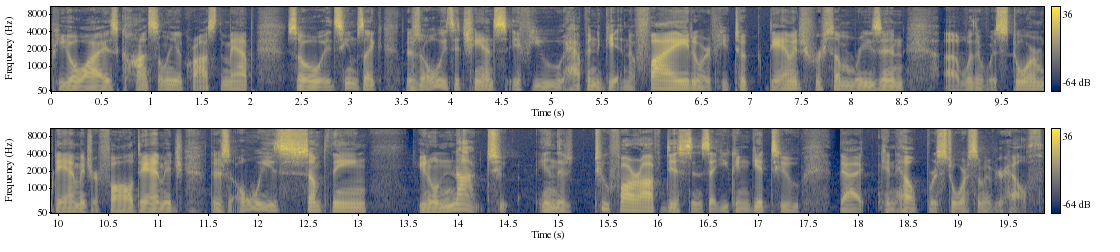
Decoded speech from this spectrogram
POIs constantly across the map. So it seems like there's always a chance if you happen to get in a fight or if you took damage for some reason, uh, whether it was storm damage or fall damage, there's always something, you know, not too in the too far off distance that you can get to that can help restore some of your health.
